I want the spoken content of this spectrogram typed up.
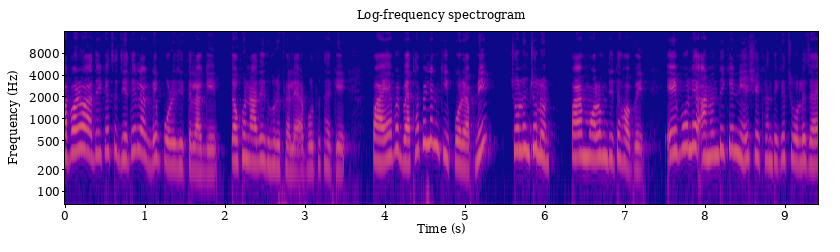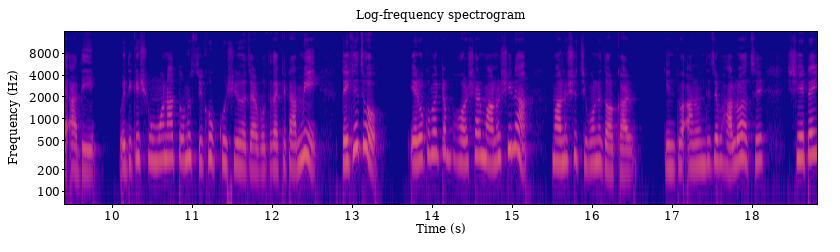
আবারও আদির কাছে যেতে লাগলে, পড়ে যেতে লাগে। তখন আদি ধরে ফেলে আর বলতে থাকে, পায়ে আবার ব্যথা পেলেন কি পরে আপনি? চলুন চলুন, পায়ে মলম দিতে হবে। এই বলে আনন্দিকে নিয়ে সেখান থেকে চলে যায় আদি। ওইদিকে সুমন আর তনুশ্রী খুব খুশি হয়ে যায় আর বলতে থাকে টামি দেখেছ? এরকম একটা ভরসার মানুষই না মানুষের জীবনে দরকার। কিন্তু আনন্দি যে ভালো আছে, সেটাই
